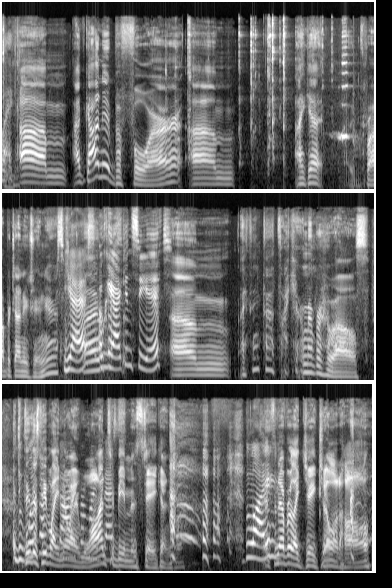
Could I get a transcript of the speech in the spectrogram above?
look like? Um, I've gotten it before. Um, I get Robert Downey Jr. yes. Okay, I can see it. Um, I think that's, I can't remember who else. I think there's people I know I want to be mistaken. like, it's never like Jake Gyllenhaal.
